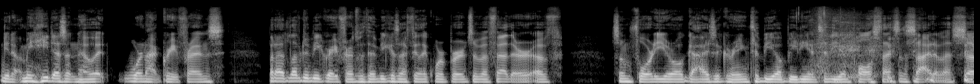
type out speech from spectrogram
you know, I mean, he doesn't know it. We're not great friends, but I'd love to be great friends with him because I feel like we're birds of a feather of some 40 year old guys agreeing to be obedient to the impulse that's inside of us. So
